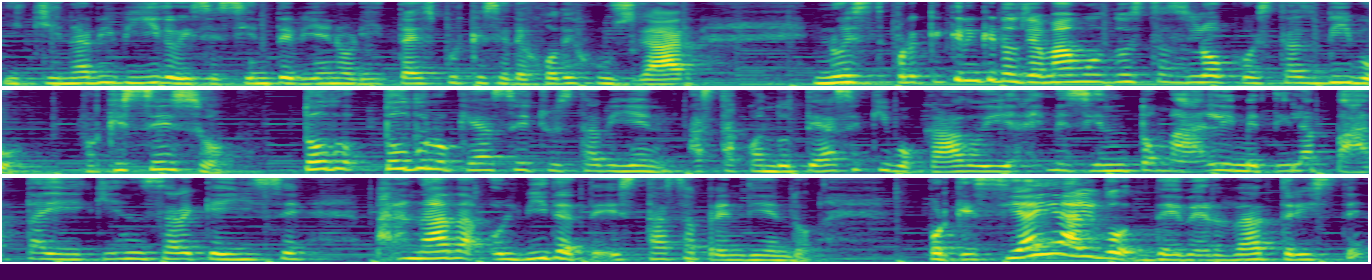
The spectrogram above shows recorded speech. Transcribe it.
Y quien ha vivido y se siente bien ahorita es porque se dejó de juzgar. No es, ¿Por qué creen que nos llamamos no estás loco, estás vivo? Porque es eso todo, todo lo que has hecho está bien, hasta cuando te has equivocado y Ay, me siento mal y metí la pata y quién sabe qué hice. Para nada, olvídate, estás aprendiendo. Porque si hay algo de verdad triste,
